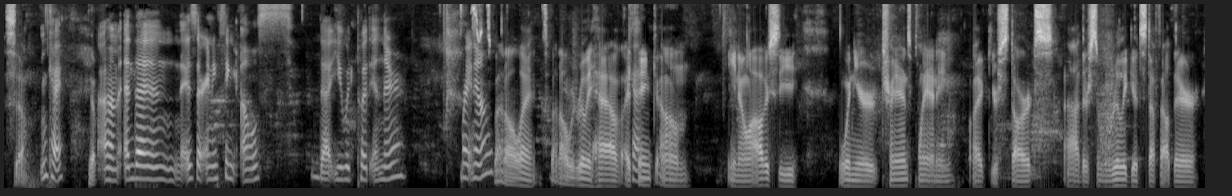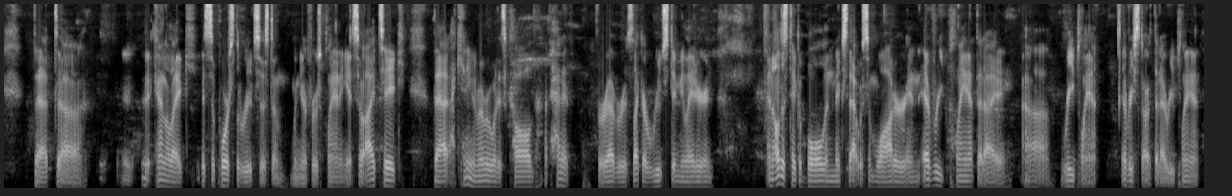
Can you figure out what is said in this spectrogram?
So. Okay. Yep. Um, and then is there anything else that you would put in there right now? It's about all I, it's about all we really have. Okay. I think, um, you know, obviously when you're transplanting, like your starts, uh, there's some really good stuff out there that uh, it, it kind of like it supports the root system when you're first planting it. So I take that. I can't even remember what it's called. I've had it forever. It's like a root stimulator, and and I'll just take a bowl and mix that with some water. And every plant that I uh, replant, every start that I replant,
